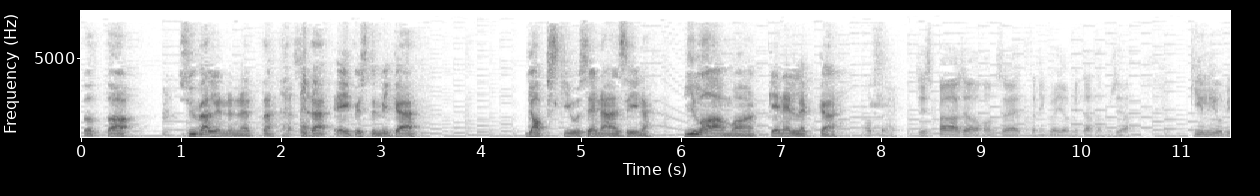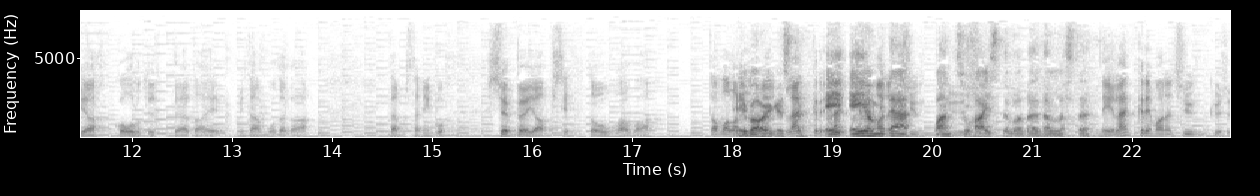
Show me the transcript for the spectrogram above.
tota, syvällinen, että sitä ei pysty mikään japskius enää siinä pilaamaan kenellekään. Okei. Okay. Siis pääasia on se, että niinku ei ole mitään tämmösiä kiljuvia koulutyttöjä tai mitään muutakaan tämmöstä niinku söpöjapsi touhuavaa. Tavallaan Eipä oikeastaan. länkkäri- ei, ei ole mitään synkkyys. pantsuhaistelua tai tällaista. Niin, länkkärimainen synkkyys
